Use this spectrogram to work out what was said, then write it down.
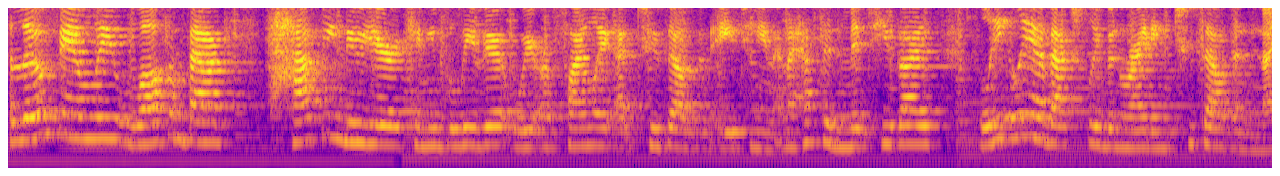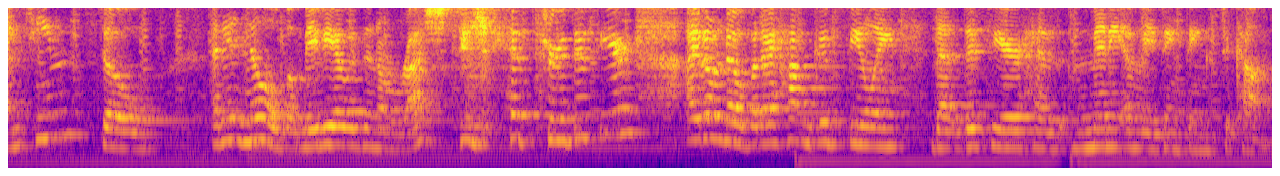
Hello family, welcome back. Happy New Year, can you believe it? We are finally at 2018 and I have to admit to you guys, lately I've actually been writing 2019, so I didn't know, but maybe I was in a rush to get through this year. I don't know, but I have a good feeling that this year has many amazing things to come.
